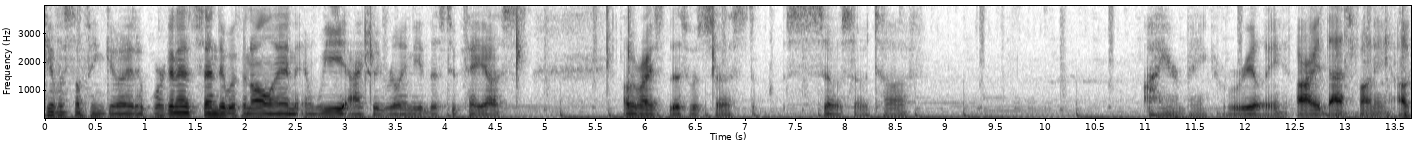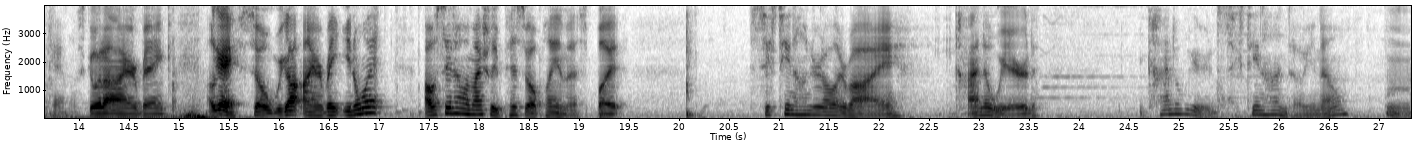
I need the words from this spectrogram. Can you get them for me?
give us something good. We're going to send it with an all-in and we actually really need this to pay us. Otherwise, this was just so, so tough. Iron Bank, really? All right, that's funny. Okay, let's go to Iron Bank. Okay, so we got Iron Bank. You know what? I was saying how I'm actually pissed about playing this, but $1,600 buy, kind of weird. Kind of weird. 1600, you know? Hmm.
